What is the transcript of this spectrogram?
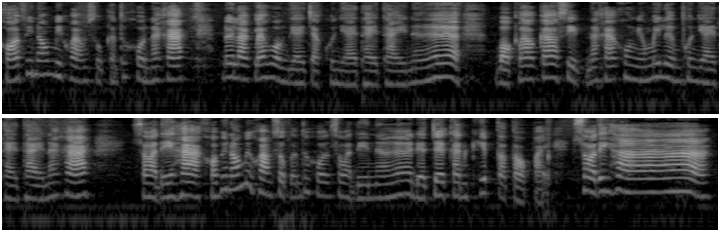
ขอให้พี่น้องมีความสุขกันทุกคนนะคะด้วยรักและห่วงใยจากคุณยายไทยๆเนอะบอกเล่า 90 นะคะ คงยังไม่ลืมคุณยายไทยๆนะคะ สวัสดีค่ะ ขอพี่น้องมีความสุขกันทุกคน สวัสดีเนอะเดี๋ยวเจอกันคลิปต่อๆไป สวัสดีค่ะ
